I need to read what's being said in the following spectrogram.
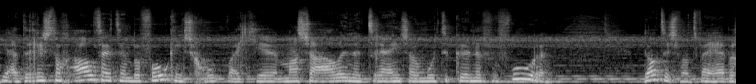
ja, er is toch altijd een bevolkingsgroep wat je massaal in een trein zou moeten kunnen vervoeren. Dat is wat wij hebben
